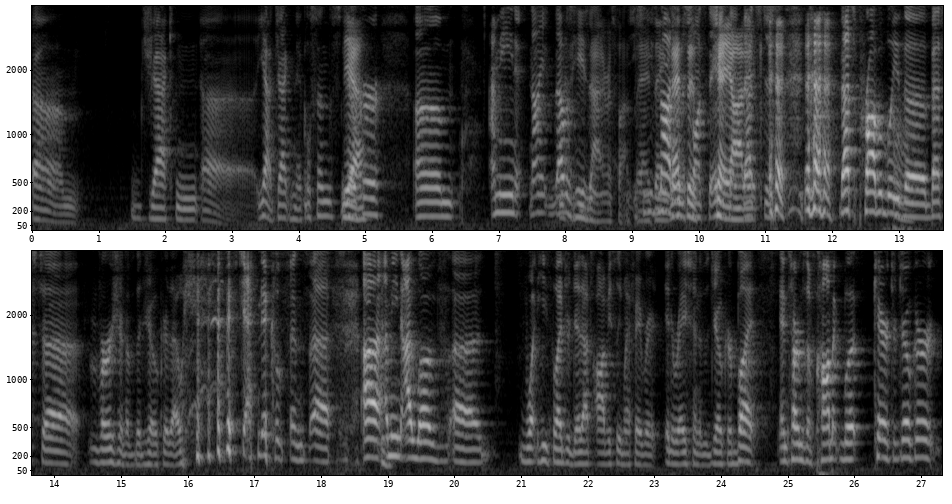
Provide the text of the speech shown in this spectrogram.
um, Jack, uh, yeah, Jack Nicholson's Yeah. Joker. Um, I mean, not, that was He's not in response to anything. He's not in response to anything. chaotic. That's just that's probably the best uh, version of the Joker that we have. is Jack Nicholson's. Uh, uh, I mean, I love uh, what Heath Ledger did. That's obviously my favorite iteration of the Joker. But in terms of comic book character Joker,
